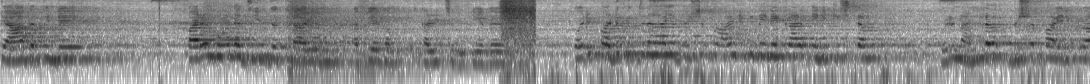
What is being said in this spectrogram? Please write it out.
ത്യാഗത്തിന്റെ പരമോന ജീവിതത്തിലായിരുന്നു അദ്ദേഹം കഴിച്ചു കൂട്ടിയത് ഒരു പടുവൃത്തനായ ബിഷപ്പായിരിക്കുന്നതിനേക്കാൾ എനിക്കിഷ്ടം ഒരു നല്ല ബിഷപ്പായിരിക്കുക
